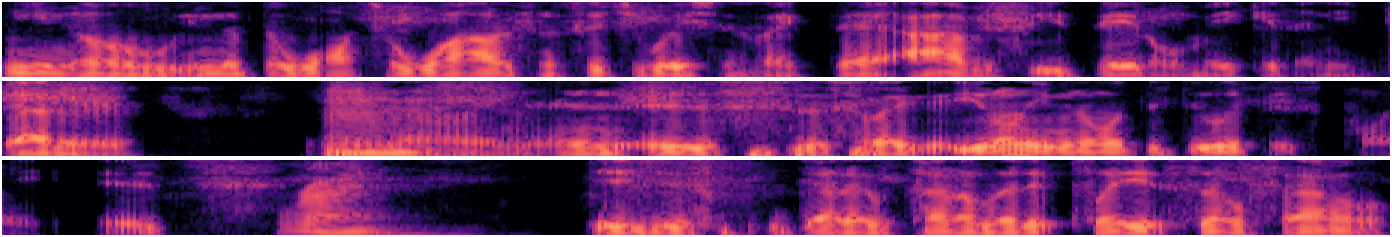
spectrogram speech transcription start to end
you know you know the walter wallace and situations like that obviously they don't make it any better you mm. know and, and it's just like you don't even know what to do at this point. It's right. it's just gotta kind of let it play itself out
